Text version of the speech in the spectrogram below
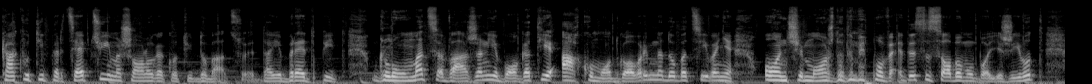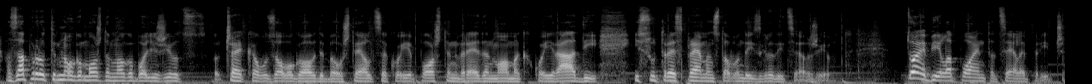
kakvu ti percepciju imaš onoga ko ti dobacuje. Da je Brad Pitt glumac, važan je, bogat je, ako mu odgovorim na dobacivanje, on će možda da me povede sa sobom u bolji život, a zapravo te mnogo, možda mnogo bolji život čeka uz ovog ovde bauštelca koji je pošten, vredan momak koji radi i sutra je spreman s tobom da izgradi ceo život. To je bila poenta cele priče.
